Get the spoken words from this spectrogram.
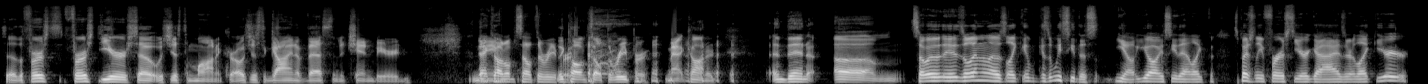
So the first first year or so, it was just a moniker. I was just a guy in a vest and a chin beard. They called himself the Reaper. They called himself the Reaper, Matt Connard. And then um, so it was one of those like because we see this, you know, you always see that like especially first year guys are like you're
